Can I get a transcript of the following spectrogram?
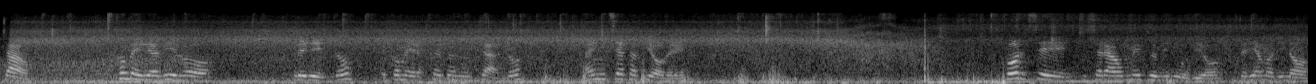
Ciao. Come vi avevo predetto e come era stato annunciato ha iniziato a piovere. Forse ci sarà un mezzo diluvio speriamo di no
